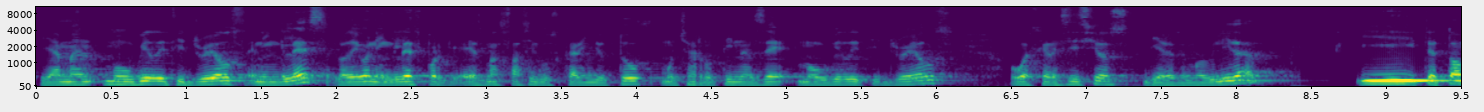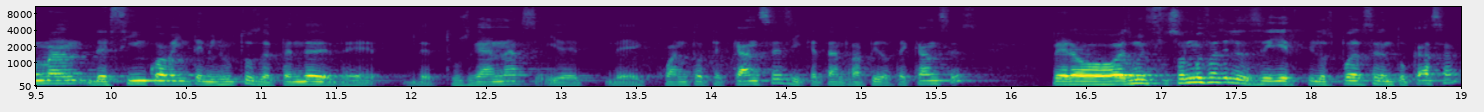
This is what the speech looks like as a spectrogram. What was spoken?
Se llaman Mobility Drills en inglés. Lo digo en inglés porque es más fácil buscar en YouTube muchas rutinas de Mobility Drills o ejercicios diarios de movilidad. Y te toman de 5 a 20 minutos, depende de, tus ganas y de, cuánto te canses y qué tan rápido te canses. Pero son muy fáciles de seguir y los puedes hacer en tu casa.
